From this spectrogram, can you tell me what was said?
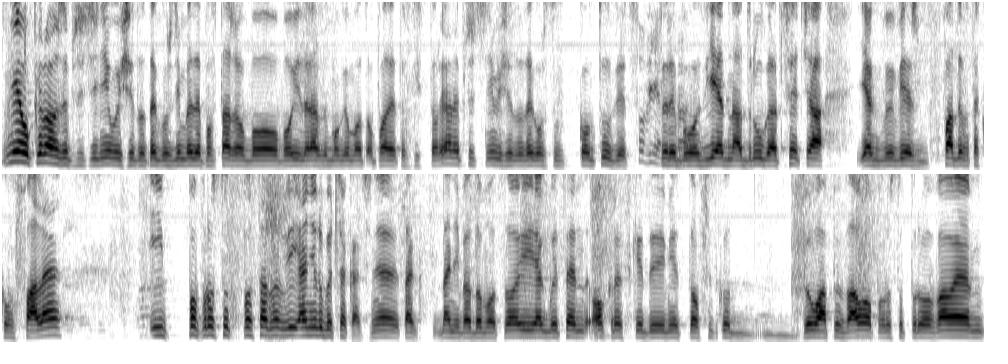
nie ukrywam, że przyczyniły się do tego, że nie będę powtarzał, bo, bo ile razy mogę opowiadać tą historię, ale przyczyniły się do tego po prostu kontuzje, wiem, które tak. było z jedna, druga, trzecia, jakby wiesz, wpadłem w taką falę i po prostu postanowiłem, ja nie lubię czekać, nie, tak na nie wiadomo co i jakby ten okres, kiedy mnie to wszystko dołapywało, po prostu próbowałem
